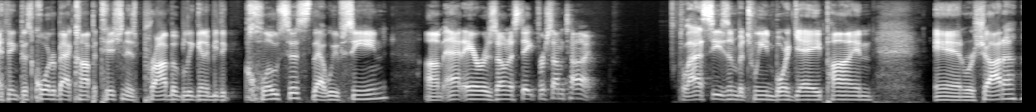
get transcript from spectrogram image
I think this quarterback competition is probably going to be the closest that we've seen um, at Arizona State for some time last season between Bourguet, Pyne, and Rashada.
